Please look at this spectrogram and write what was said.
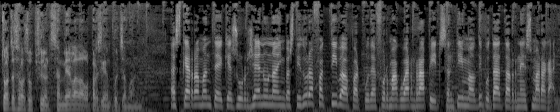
totes les opcions, també la del president Puigdemont. Esquerra manté que és urgent una investidura efectiva per poder formar govern ràpid. Sentim el diputat Ernest Maragall.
